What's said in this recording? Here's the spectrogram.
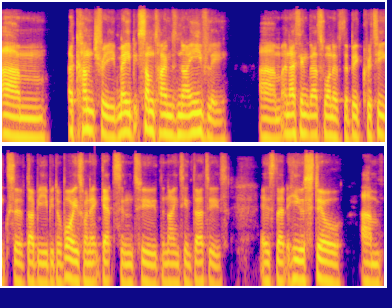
um, a country, maybe sometimes naively. Um, and I think that's one of the big critiques of W.E.B. Du Bois when it gets into the 1930s, is that he was still um,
